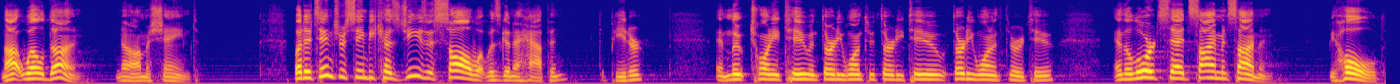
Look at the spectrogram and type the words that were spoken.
Not well done. No, I'm ashamed. But it's interesting because Jesus saw what was going to happen to Peter in Luke 22 and 31 through 32, 31 and 32. And the Lord said, Simon, Simon, behold,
